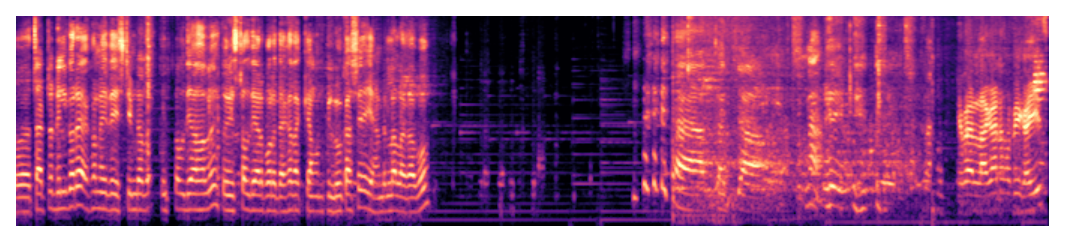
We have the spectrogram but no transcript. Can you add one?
তো চারটা ডিল করে এখন এই যে স্টিমটা ইনস্টল দেওয়া হবে। তো ইনস্টল দেওয়ার পরে দেখা যাক কেমন কি লুক আসে এই হ্যান্ডেলটা লাগাবো। এবার লাগানো হবে গাইস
